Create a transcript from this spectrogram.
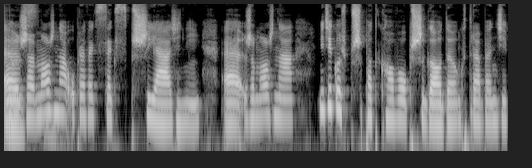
E. Że można uprawiać seks z przyjaźni, e, że można mieć jakąś przypadkową przygodę, która będzie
